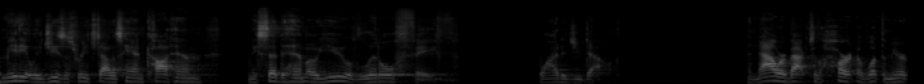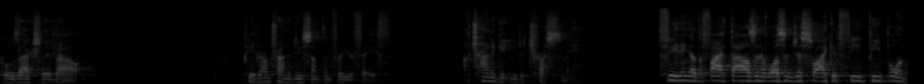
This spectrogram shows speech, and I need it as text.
immediately, Jesus reached out his hand, caught him, and he said to him, Oh, you of little faith, why did you doubt? And now we're back to the heart of what the miracle is actually about. Peter, I'm trying to do something for your faith. I'm trying to get you to trust me feeding of the 5,000, it wasn't just so I could feed people. And,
